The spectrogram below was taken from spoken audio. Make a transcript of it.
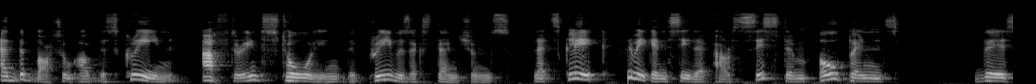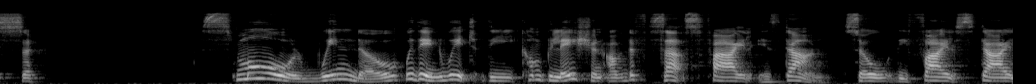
at the bottom of the screen after installing the previous extensions. Let's click and we can see that our system opens this small window within which the compilation of the Sass file is done. So the file style.css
